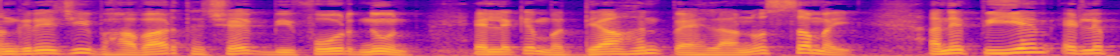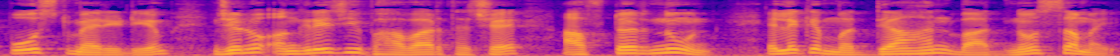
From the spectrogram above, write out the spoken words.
અંગ્રેજી ભાવાર્થ છે બિફોર નૂન એટલે કે મધ્યાહન પહેલાંનો સમય. અને પીએમ એટલે પોસ્ટ મેરિડિયમ જેનો અંગ્રેજી ભાવાર્થ છે આફ્ટર નૂન એટલે કે મધ્યાહન બાદનો સમય.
